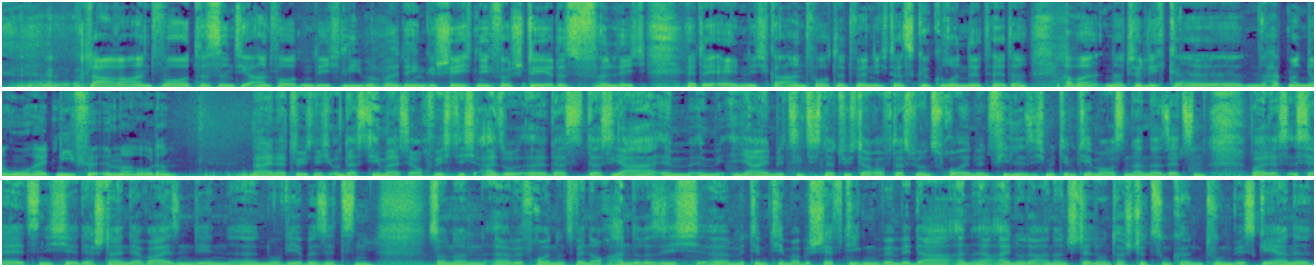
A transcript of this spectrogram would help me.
Klare Antwort, das sind die Antworten, die ich liebe bei den Geschichten. Ich verstehe das völlig. Hätte ähnlich geantwortet, wenn ich das gegründet hätte. Aber natürlich äh, hat man eine Hoheit nie für immer, oder? Nein, natürlich nicht. Und das Thema ist ja auch wichtig. Also äh, das, das Ja im, im Jein bezieht sich natürlich darauf, dass wir uns freuen, wenn viele sich mit dem Thema auseinandersetzen, weil das ist ja jetzt nicht der Stein der Weisen, den äh, nur wir besitzen, sondern wir freuen uns, wenn auch andere sich mit dem Thema beschäftigen. Wenn wir da an der einen oder anderen Stelle unterstützen können, tun wir es gerne,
